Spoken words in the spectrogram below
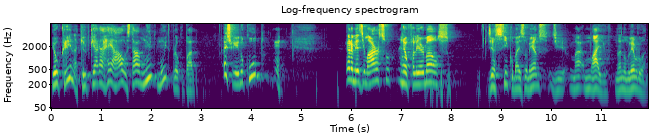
Eu criei naquilo porque era real, estava muito, muito preocupado. Aí cheguei no culto, era mês de março, eu falei, irmãos, dia 5 mais ou menos, de maio, né, não me lembro o ano.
